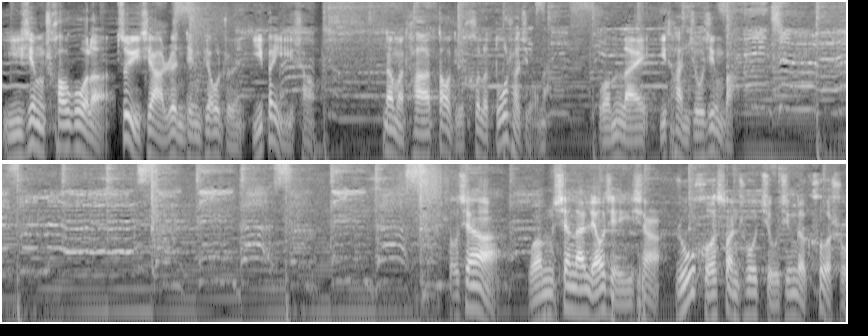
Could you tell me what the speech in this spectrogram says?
已经超过了醉驾认定标准一倍以上。那么她到底喝了多少酒呢？我们来一探究竟吧。首先啊，我们先来了解一下如何算出酒精的克数。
